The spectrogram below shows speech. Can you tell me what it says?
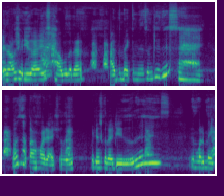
and I'll show you guys how we're going to add the mechanism to this side. Well, it's not that hard actually. We're just going to do this. And we're going to make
